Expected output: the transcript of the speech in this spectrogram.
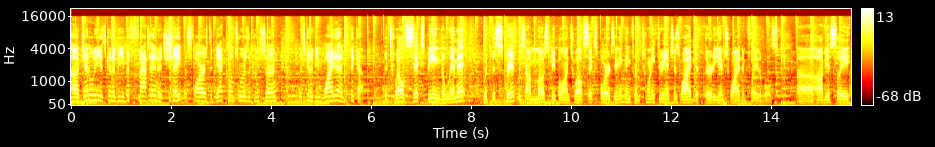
Uh, generally, it's going to be a bit flatter in its shape as far as the deck contours are concerned. It's going to be wider and thicker. The 12.6 being the limit. With the Sprint, we saw most people on 12.6 boards, anything from 23 inches wide to 30 inch wide inflatables. Uh, obviously,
